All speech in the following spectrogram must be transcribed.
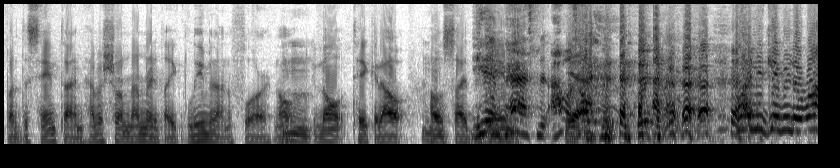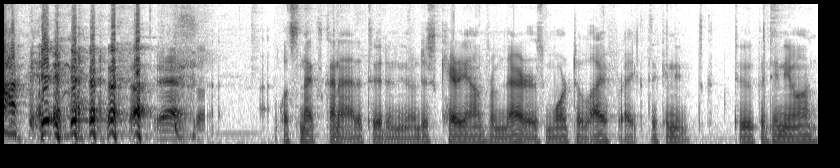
but at the same time have a short memory, like leave it on the floor. Don't mm. don't take it out mm. outside the You game. didn't pass me. I was open. Why didn't you give me the rock? yeah. so what's next kind of attitude and you know just carry on from there. There's more to life, right? To continue to continue on.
